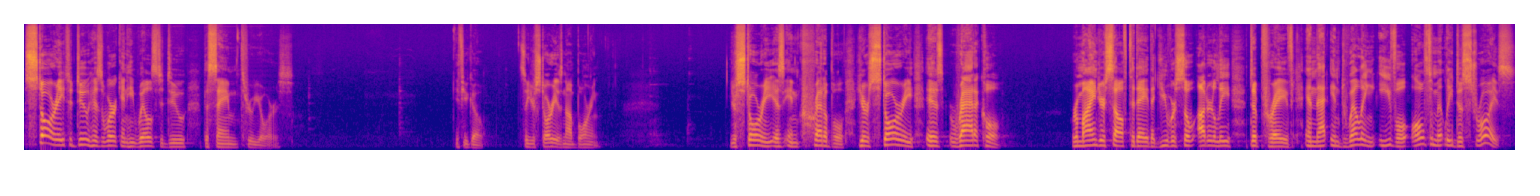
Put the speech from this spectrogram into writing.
story to do his work, and he wills to do the same through yours. If you go. So your story is not boring. Your story is incredible. Your story is radical. Remind yourself today that you were so utterly depraved and that indwelling evil ultimately destroys.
